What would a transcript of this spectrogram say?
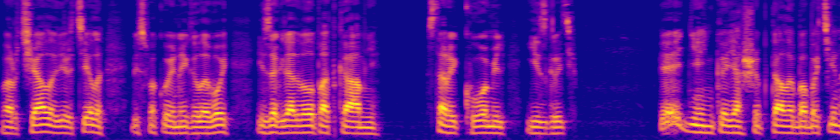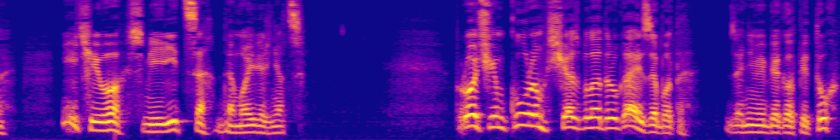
ворчала, вертела беспокойной головой и заглядывала под камни, старый комель, изгородь. «Бедненько я», — шептала Баботина. «Ничего, смириться, домой вернется». Впрочем, курам сейчас была другая забота. За ними бегал петух,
